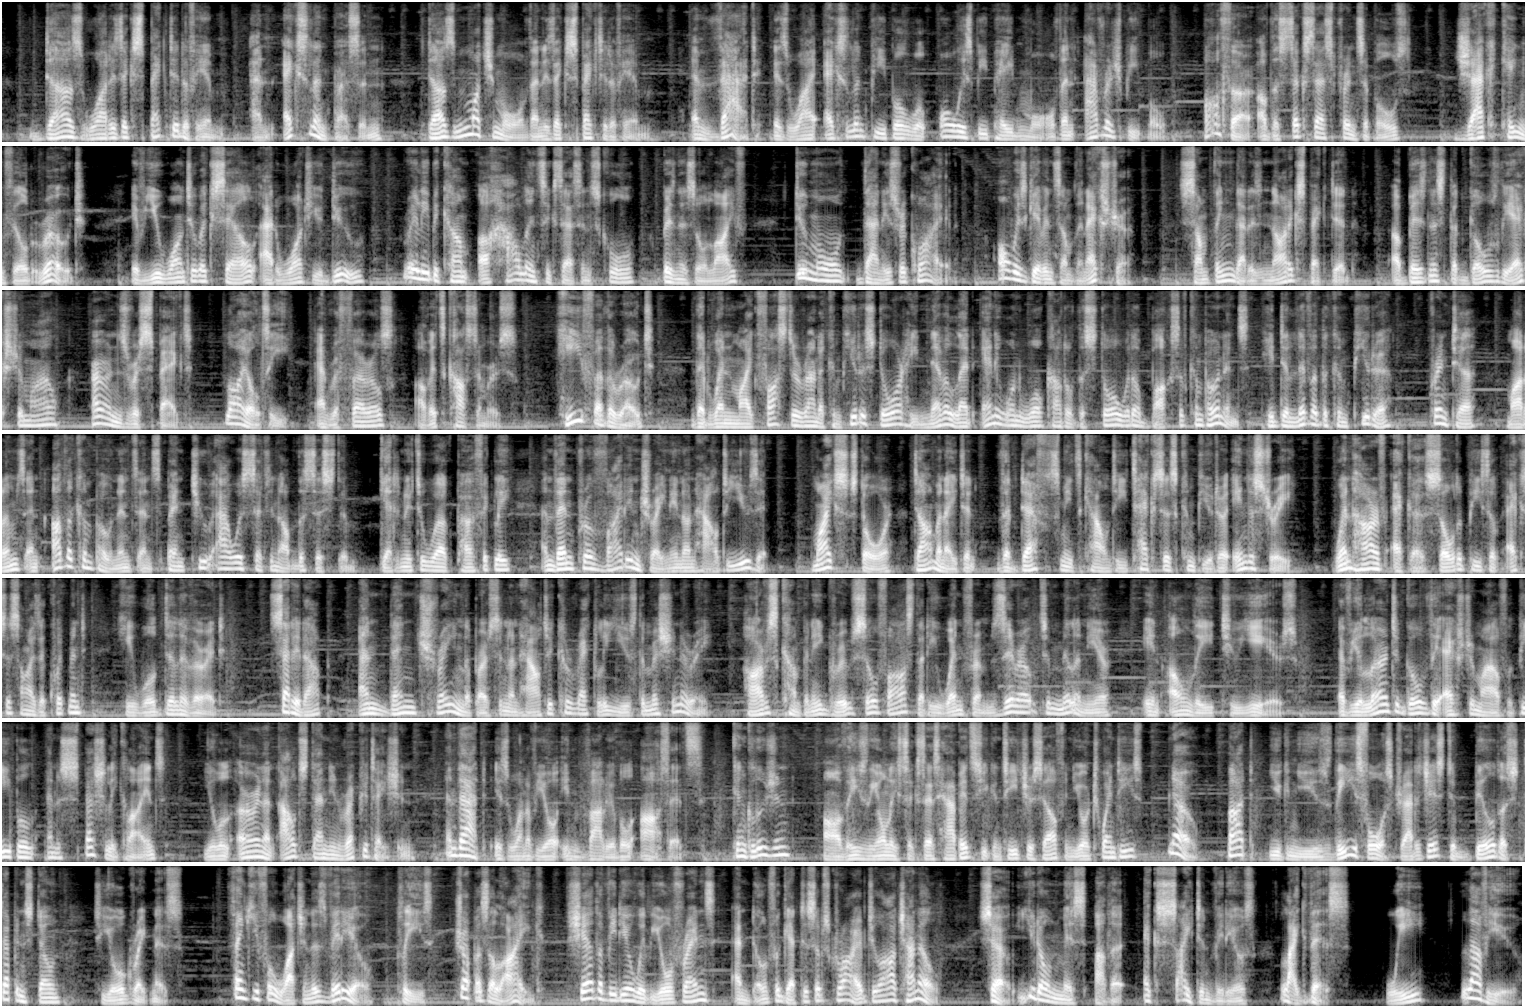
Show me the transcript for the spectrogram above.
does what is expected of him. An excellent person does much more than is expected of him. And that is why excellent people will always be paid more than average people. Author of the Success Principles, Jack Canfield wrote, if you want to excel at what you do, really become a howling success in school, business or life, do more than is required. Always giving something extra, something that is not expected. A business that goes the extra mile earns respect, loyalty, and referrals of its customers. He further wrote that when Mike Foster ran a computer store, he never let anyone walk out of the store with a box of components. He delivered the computer, printer, modems and other components and spent two hours setting up the system, getting it to work perfectly, and then providing training on how to use it. Mike's store dominated the Deaf Smith County, Texas computer industry. When Harv Eker sold a piece of exercise equipment, he would deliver it, set it up, and then train the person on how to correctly use the machinery. Harv's company grew so fast that he went from zero to millionaire in only two years. If you learn to go the extra mile for people and especially clients, you will earn an outstanding reputation and that is one of your invaluable assets. Conclusion, are these the only success habits you can teach yourself in your 20s? No, but you can use these four strategies to build a stepping stone to your greatness. Thank you for watching this video. Please drop us a like, share the video with your friends and don't forget to subscribe to our channel so you don't miss other exciting videos like this. We love you.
